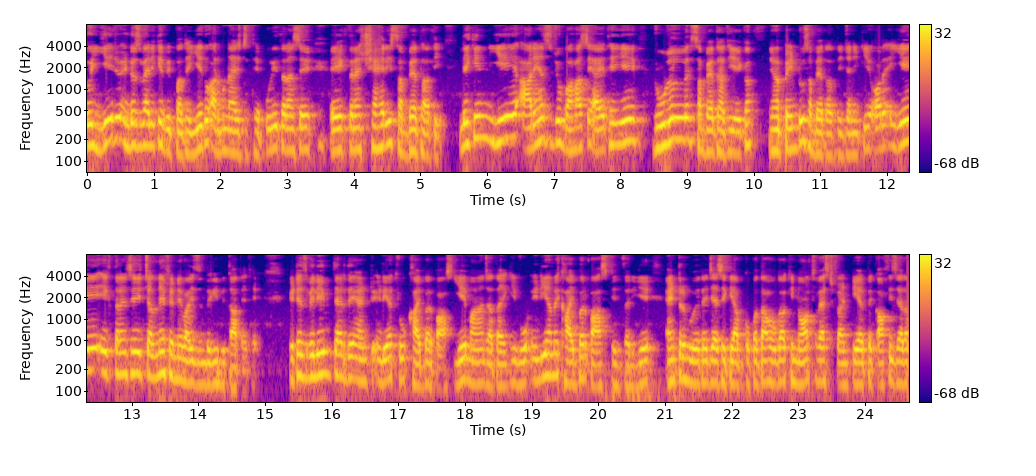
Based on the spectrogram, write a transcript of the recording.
तो ये जो इंडस वैली के पीपल थे, ये तो अर्बनाइज थे। पूरी तरह से एक तरह शहरी सभ्यता थी। लेकिन ये आर्यंस जो बाहर से आए थे, ये रूरल सभ्यता थी एक पेंडू सभ्यता थी, यानी कि, और ये एक तरह से चलने फिरने वाली ज़िंदगी बिताते थे। It is believe that they enter India through Khyber pass ये माना जाता है कि वो इंडिया में खाइबर पास के ज़रिए एंटर हुए थे। जैसे कि आपको पता होगा कि नॉर्थ वेस्ट फ्रंटियर पे काफ़ी ज़्यादा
